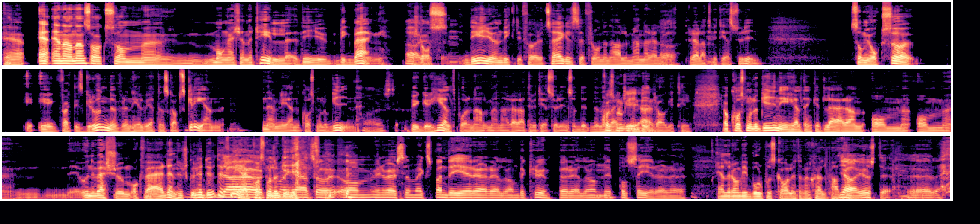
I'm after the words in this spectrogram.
Eh, en, en annan sak som eh, många känner till, det är ju Big Bang Ja, förstås. just Det. är ju en viktig förutsägelse från den allmänna rela- Ja. relativitetsteorin. Som ju också är, är faktiskt grunden för en hel vetenskapsgren, nämligen kosmologin. Ja, just det. Bygger helt på den allmänna relativitetsteorin. Så det, den har Kosmologi verkligen är? bidragit till. Ja, kosmologin är helt enkelt läran om, om eh, universum och världen. Hur skulle du definiera Ja, kosmologi? Alltså om universum expanderar eller om det krymper eller om det pulserar. Eller om vi bor på skalet av en sköldpadda. Ja, just det. Eh,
